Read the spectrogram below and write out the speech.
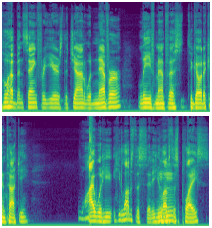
who have been saying for years that John would never leave Memphis to go to Kentucky, why would he? He loves this city. He mm -hmm. loves this place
